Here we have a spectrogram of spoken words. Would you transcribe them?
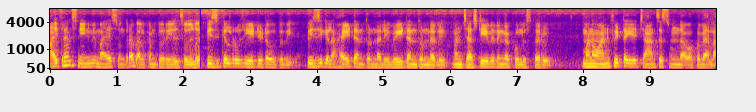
హాయ్ ఫ్రెండ్స్ నేను మీ Mahesh Sunkara welcome to real soldier physical రోజు ఎయిట్ ఎయిట్ అవుతుంది. ఫిజికల్ హైట్ ఎంత ఉండాలి? వెయిట్ ఎంత ఉండాలి? మన చెస్ట్ ఏ విధంగా కొలుస్తారు? మనం అన్ఫిట్ అయ్యే ఛాన్సెస్ ఉందా? ఒకవేళ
